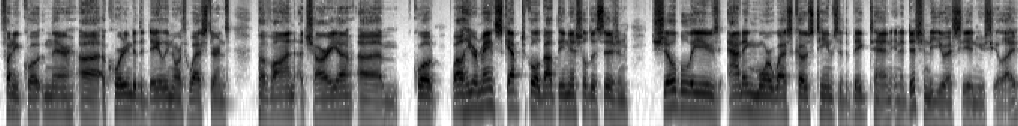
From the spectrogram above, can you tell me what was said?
funny quote in there. Uh, according to the Daily Northwestern's Pavan Acharya, um, quote, while he remains skeptical about the initial decision, Schill believes adding more West Coast teams to the Big Ten, in addition to USC and UCLA,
